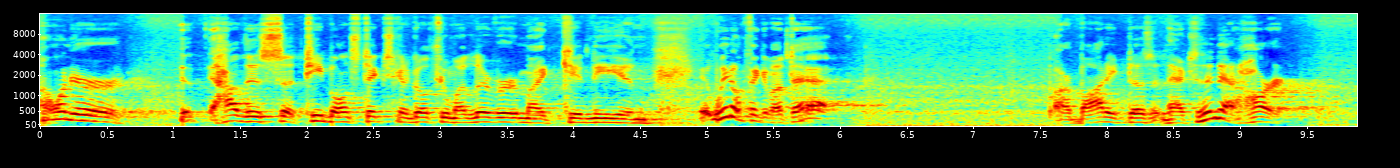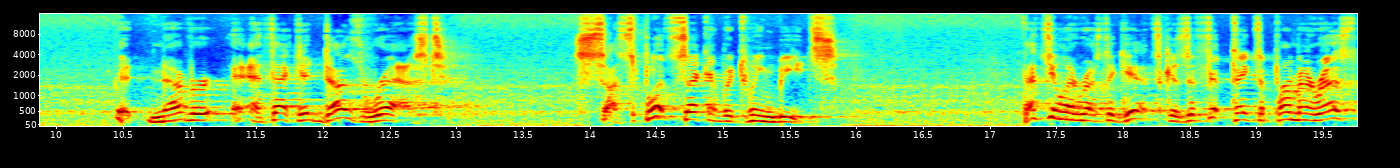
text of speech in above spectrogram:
I wonder how this uh, T-bone stick is going to go through my liver, my kidney, and we don't think about that. Our body doesn't naturally. Then that heart, it never, in fact, it does rest a split second between beats. That's the only rest it gets, because if it takes a permanent rest,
